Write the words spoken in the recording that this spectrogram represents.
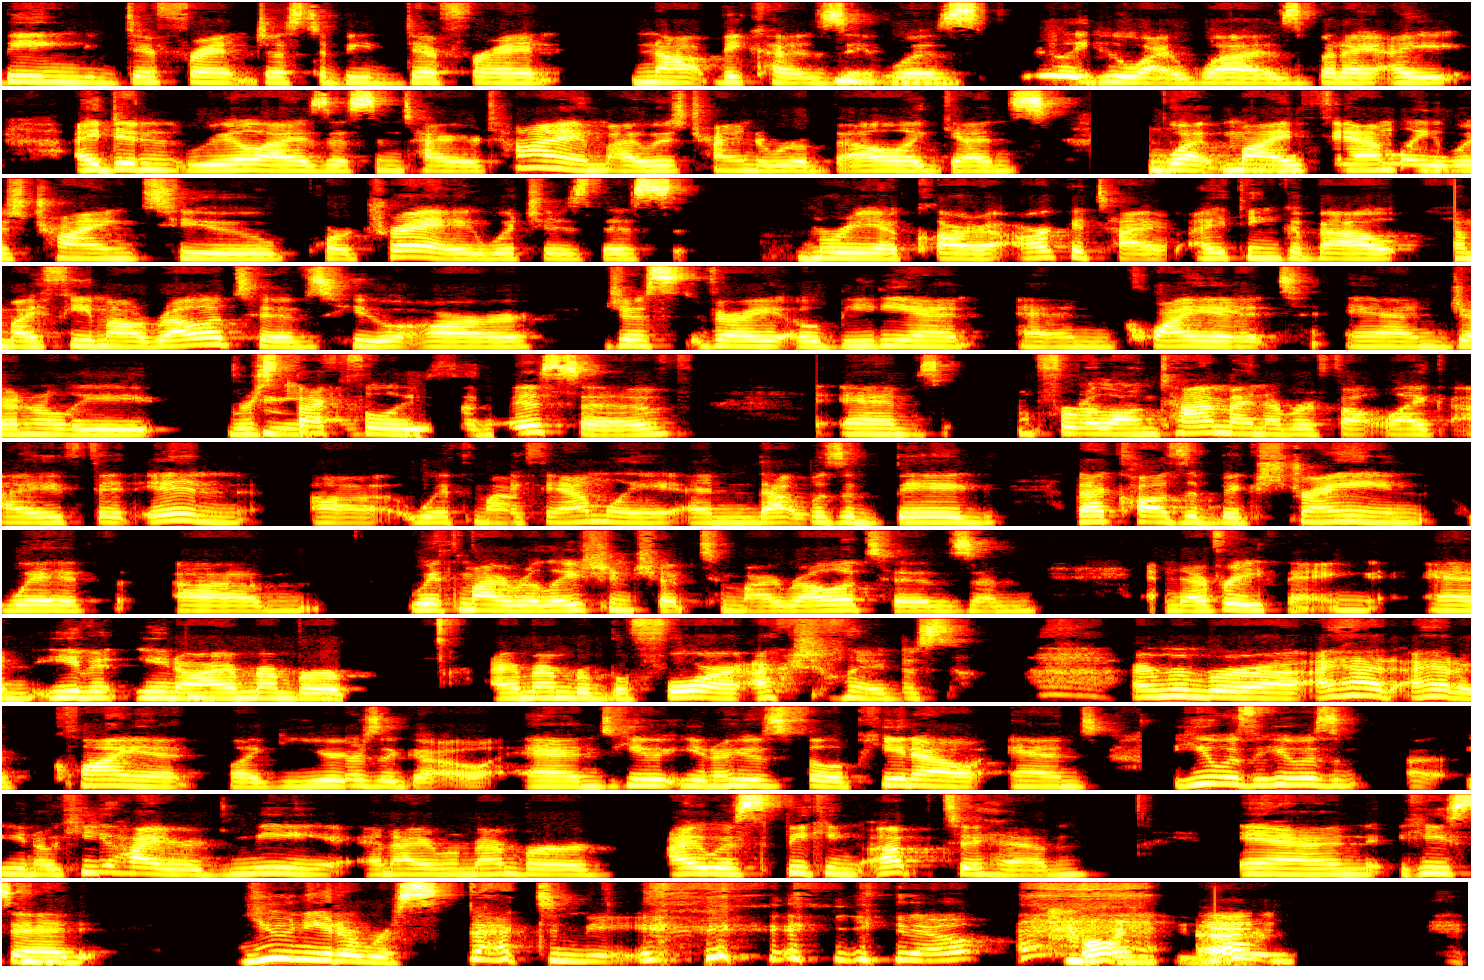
being different just to be different, not because mm-hmm. it was really who I was, but I, I I didn't realize this entire time I was trying to rebel against what my mm-hmm. family was trying to portray, which is this Maria Clara archetype. I think about my female relatives who are just very obedient and quiet and generally respectfully yeah. submissive. And for a long time, I never felt like I fit in uh, with my family, and that was a big that caused a big strain with um, with my relationship to my relatives and and everything. And even you know, I remember I remember before actually, I just I remember uh, I had I had a client like years ago, and he you know he was Filipino, and he was he was uh, you know he hired me, and I remember I was speaking up to him, and he said, mm-hmm. "You need to respect me," you know. and,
